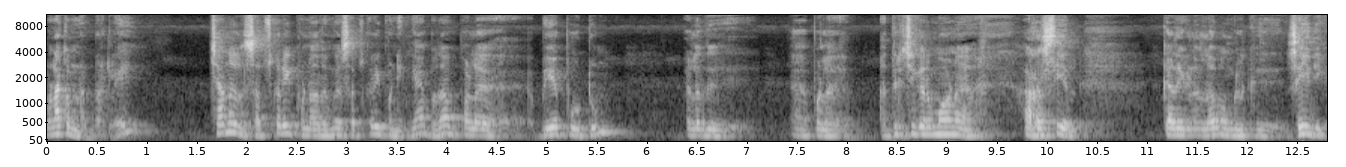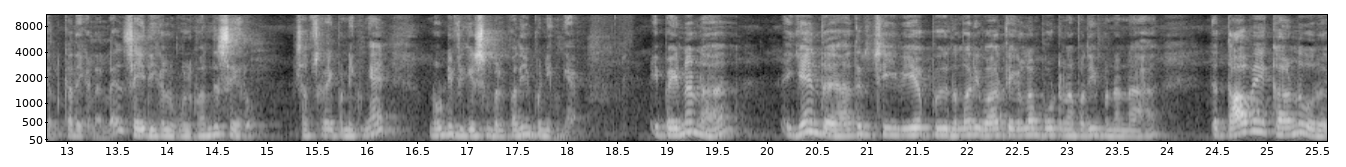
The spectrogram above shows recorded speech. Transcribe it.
வணக்கம் நண்பர்களே. சேனல் சப்ஸ்கிரைப் பண்ணாதவங்க சப்ஸ்கிரைப் பண்ணிக்கங்க. அப்போ தான் பல வியப்பூட்டும் அல்லது பல அதிர்ச்சிகரமான அரசியல் கதைகள் எல்லாம் உங்களுக்கு செய்திகள் கதைகள் அல்ல செய்திகள் உங்களுக்கு வந்து சேரும். சப்ஸ்கிரைப் பண்ணிக்கங்க. நோட்டிஃபிகேஷன் பெல் பதிவு பண்ணிக்கங்க. இப்போ என்னென்னா ஏன் இந்த அதிர்ச்சி வியப்பு இந்த மாதிரி வார்த்தைகள்லாம் போட்டு நான் பதிவு பண்ணேன்னா இந்த தாவேக்கான்னு ஒரு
